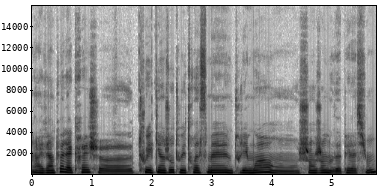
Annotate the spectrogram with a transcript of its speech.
On arrivait un peu à la crèche euh, tous les 15 jours, tous les 3 semaines, ou tous les mois en changeant nos appellations.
